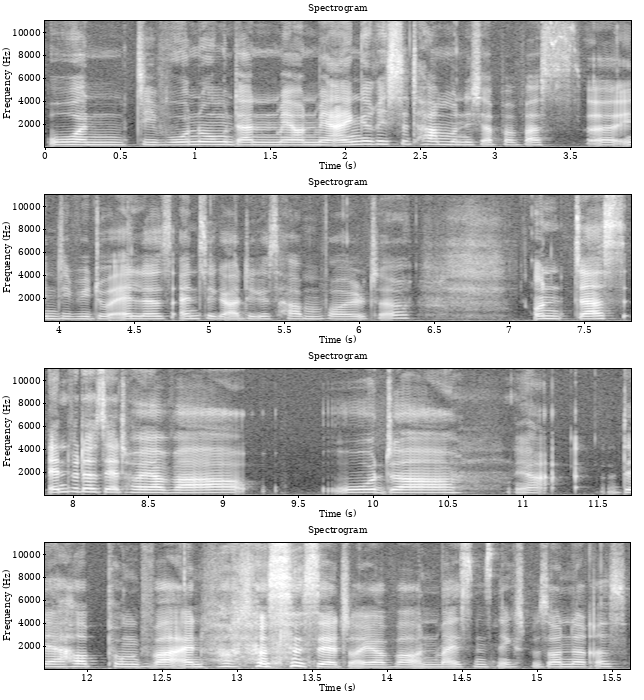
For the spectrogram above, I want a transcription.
und die Wohnung dann mehr und mehr eingerichtet haben und ich aber was äh, Individuelles, Einzigartiges haben wollte. Und das entweder sehr teuer war oder ja, der Hauptpunkt war einfach, dass es sehr teuer war und meistens nichts Besonderes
